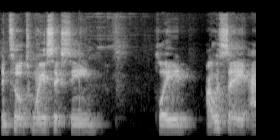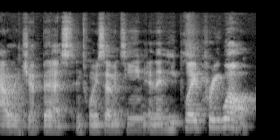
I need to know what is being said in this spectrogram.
until 2016. Played, I would say, average at best in 2017, and then he played pretty well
